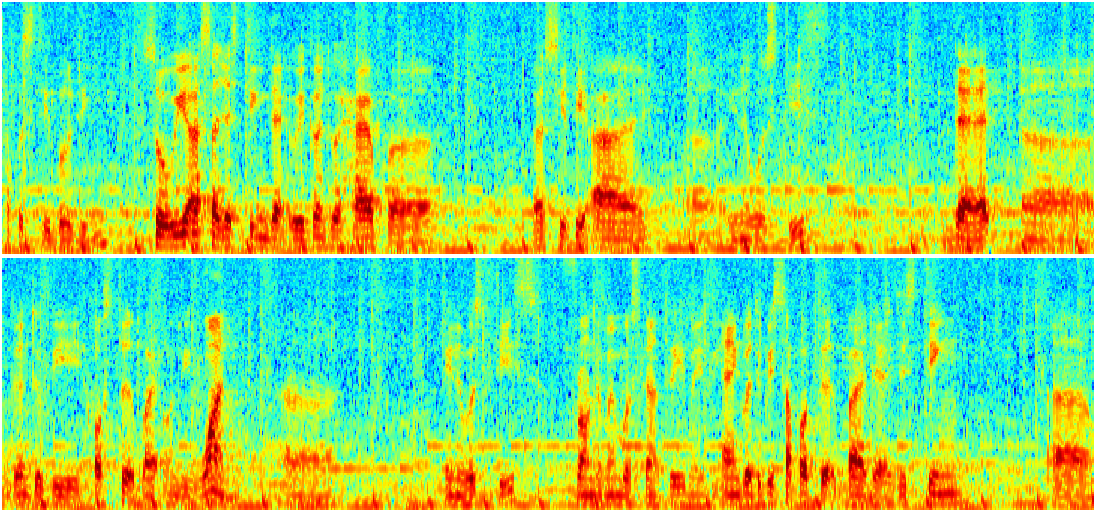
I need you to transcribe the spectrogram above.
capacity building. So we are suggesting that we're going to have a, a CTI universities that uh, going to be hosted by only one uh, universities from the members country maybe and going to be supported by the existing um,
